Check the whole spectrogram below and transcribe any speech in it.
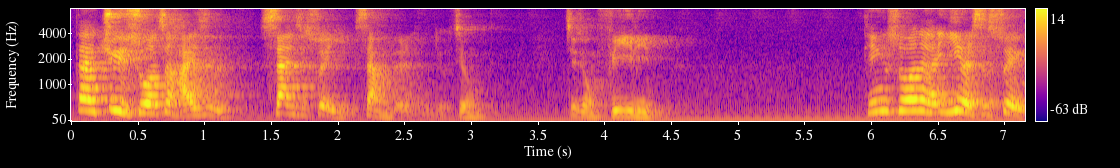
但据说这还是三十岁以上的人有这种这种 feeling。听说那个一二十岁，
